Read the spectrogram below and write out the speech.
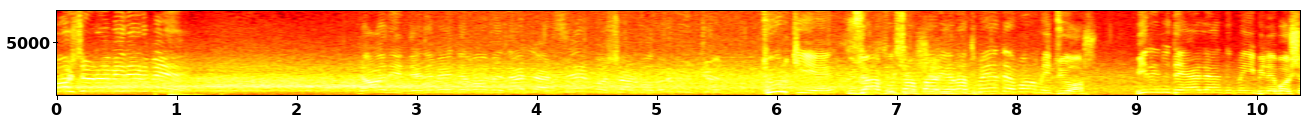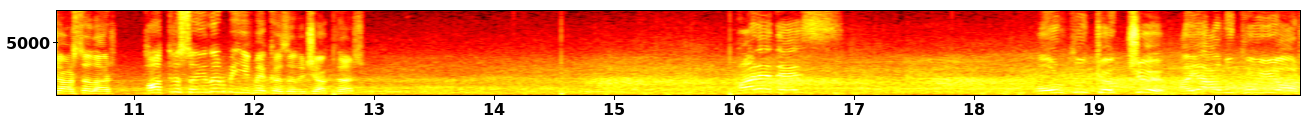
Başarabilir mi? Yani denemeye devam ederlerse başarmaları mümkün. Türkiye güzel fırsatlar yaratmaya devam ediyor. Birini değerlendirmeyi bile başarsalar hatırı sayılır bir ivme kazanacaklar. Paredes. Orkun Kökçü ayağını koyuyor.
